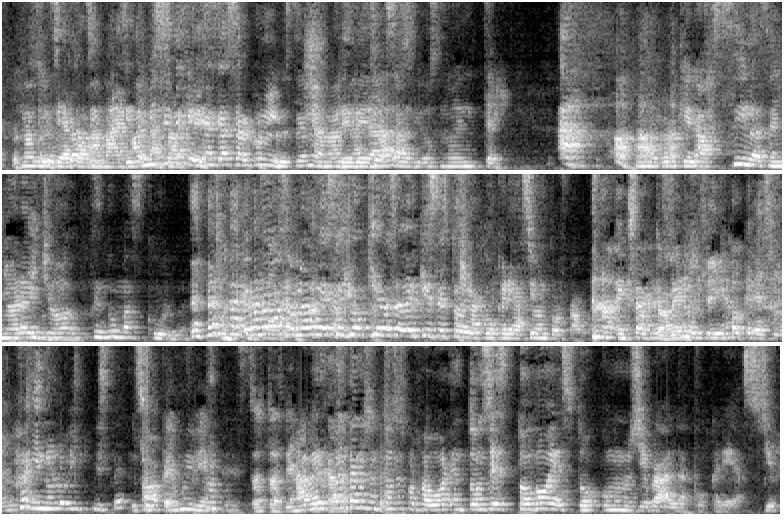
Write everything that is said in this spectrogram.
No, cierto, sí. mamá, a mí sí me querían casar con el vestido de mi mamá. ¿De Gracias veras? a Dios no entré. No, porque era así la señora y yo tengo más curvas. Pero no vamos a hablar de eso. Yo quiero saber qué es esto de la cocreación, por favor. Exacto, a ver. Sí, co-creación. Ay, no lo vi, ¿viste? Ah, ok, muy bien. Esto estás bien A ver, cuéntanos entonces, por favor, entonces todo esto, ¿cómo nos lleva a la cocreación?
